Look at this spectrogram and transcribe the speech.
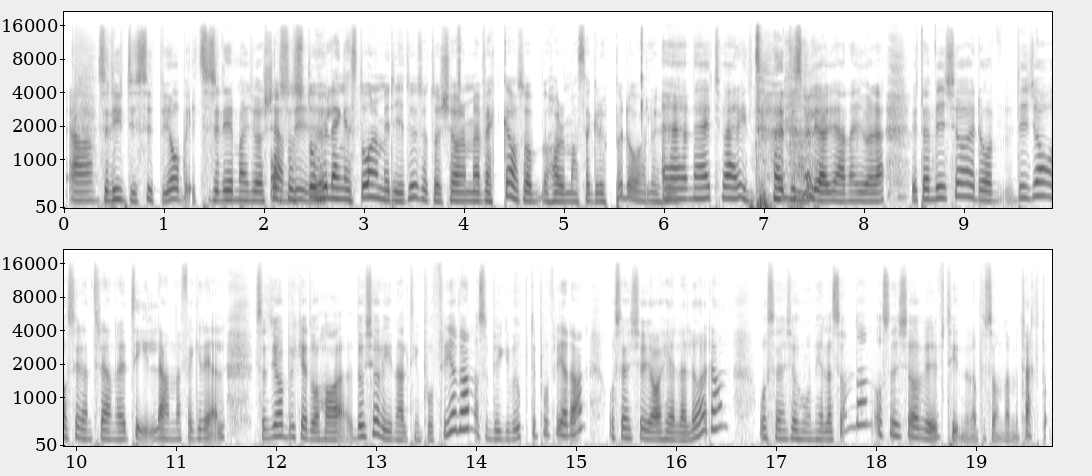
Ja. Så det är ju inte superjobbigt. Så det man gör sen... Och så det stå, ju- hur länge står de i ridhuset? och Kör de en vecka och så har du massa grupper då? Eller hur? Eh, nej, tyvärr inte. Det skulle jag gärna göra. Utan vi kör då, det är jag och så är det en tränare till, Anna Fagrell. Så jag brukar då ha, då kör vi in allting på fredagen och så bygger vi upp det på fredagen. Och sen kör jag hela lördagen och sen kör hon hela söndagen och sen kör vi ut hinderna på söndagen med traktorn.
